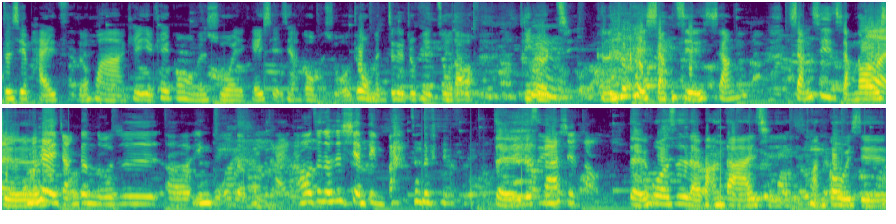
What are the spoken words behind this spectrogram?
这些牌子的话，可以也可以跟我们说，也可以写信跟我们说。我觉得我们这个就可以做到第二集，可能就可以详细详详细讲到一些，我们可以讲更多，就是呃英国的品牌，然后真的是限定版，真的是对，就是发现到的。对，或者是来帮大家一起团购一些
